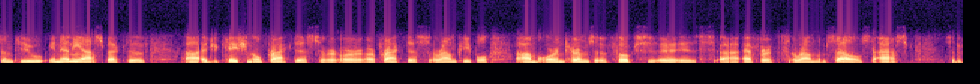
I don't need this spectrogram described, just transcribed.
and to, in any aspect of uh, educational practice or, or, or, practice around people, um, or in terms of folks' uh, uh, efforts around themselves, to ask sort of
